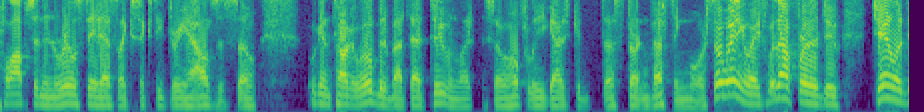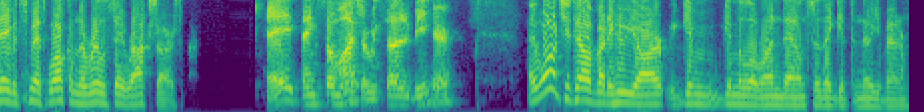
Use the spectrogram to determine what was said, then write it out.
plops it in real estate, has like 63 houses. So we're going to talk a little bit about that too. And like, so hopefully you guys could uh, start investing more. So anyways, without further ado, Chandler David Smith, welcome to Real Estate Rockstars. Hey, thanks so much. I'm excited to be here. Hey, why don't you tell everybody who you are? Give them, give them a little rundown so they get to know you better.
